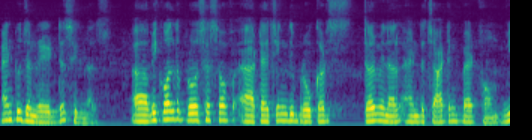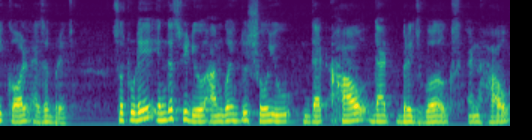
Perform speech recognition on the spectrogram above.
and to generate the signals. Uh, we call the process of attaching the broker's terminal and the charting platform we call as a bridge. So today in this video i'm going to show you that how that bridge works and how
